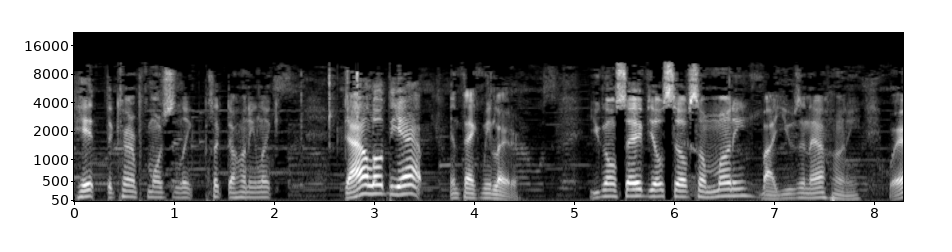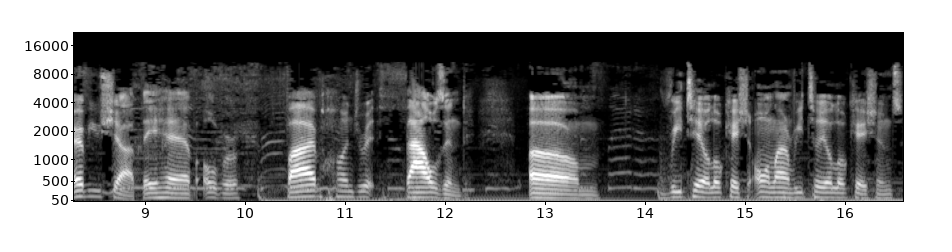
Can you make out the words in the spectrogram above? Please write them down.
hit the current promotion link, click the Honey link, download the app, and thank me later. You're going to save yourself some money by using that honey. Wherever you shop, they have over 500,000 um, retail location, online retail locations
